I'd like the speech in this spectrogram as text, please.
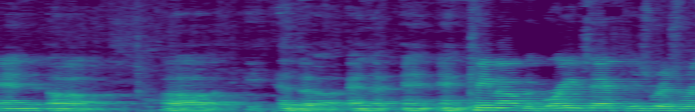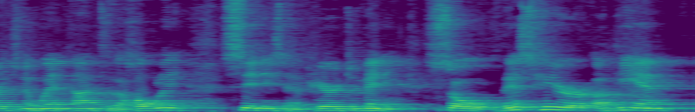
and. Uh, and, the, and, the, and, and came out of the graves after his resurrection and went unto the holy cities and appeared to many. So this here again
